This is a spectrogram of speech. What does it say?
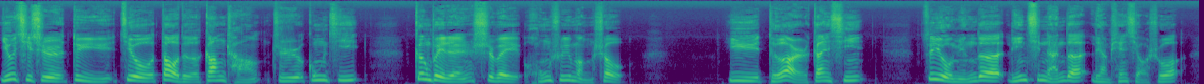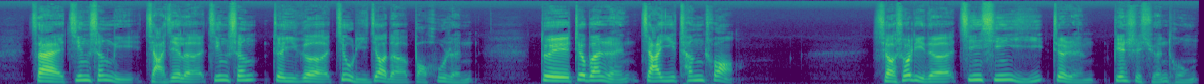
尤其是对于旧道德纲常之攻击，更被人视为洪水猛兽，欲得而甘心。最有名的林奇南的两篇小说，在《经生》里假借了经生这一个旧礼教的保护人，对这班人加以称创。小说里的金心怡这人便是玄同，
